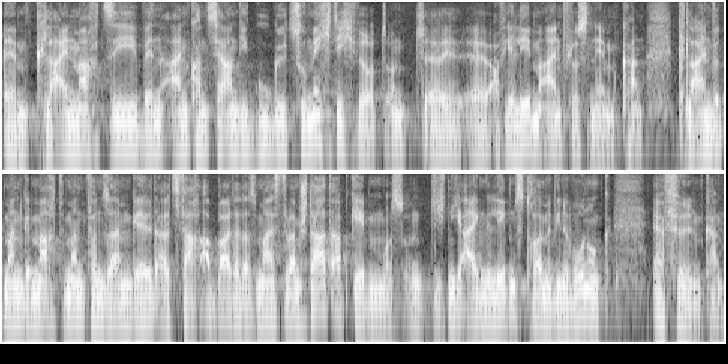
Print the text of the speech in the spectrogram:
ähm, klein macht sie, wenn ein Konzern wie Google zu mächtig wird und äh, äh, auf ihr Leben Einfluss nehmen kann. Klein wird man gemacht, wenn man von seinem Geld als Facharbeiter das meiste beim Staat abgeben muss und sich nicht eigene Lebensträume wie eine Wohnung erfüllen kann.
